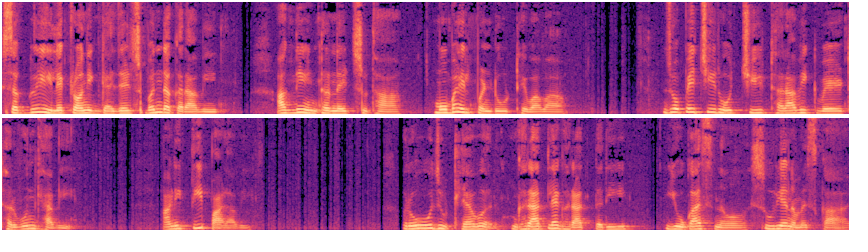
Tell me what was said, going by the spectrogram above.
सगळी इलेक्ट्रॉनिक गॅजेट्स बंद करावीत. अगदी इंटरनेटसुद्धा मोबाईल पण दूर ठेवावा. झोपेची रोजची ठराविक वेळ ठरवून घ्यावी. आणि ती पाळावी. रोज उठल्यावर घरातल्या घरात तरी योगासनं सूर्यनमस्कार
